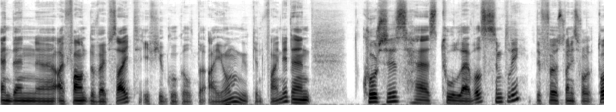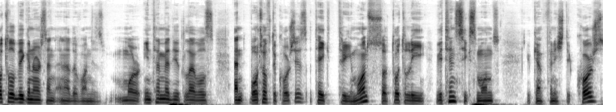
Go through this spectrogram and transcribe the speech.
And then uh, I found the website. If you Google the IOM, you can find it. And courses has two levels simply. The first one is for total beginners, and another one is more intermediate levels. And both of the courses take three months, so totally within six months you can finish the course.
